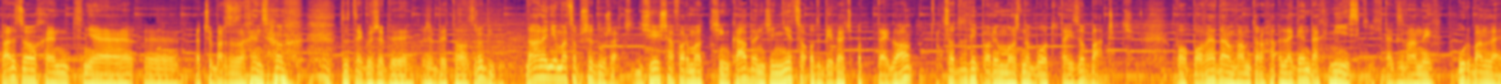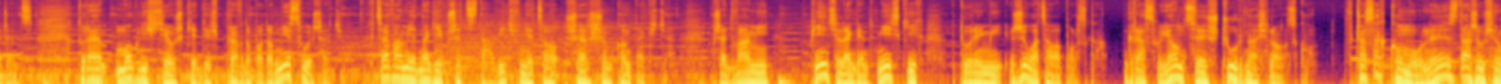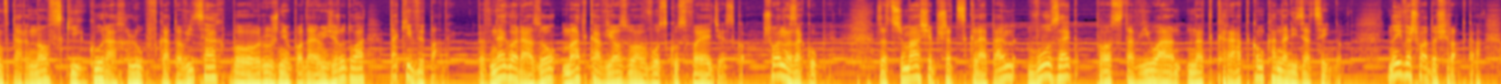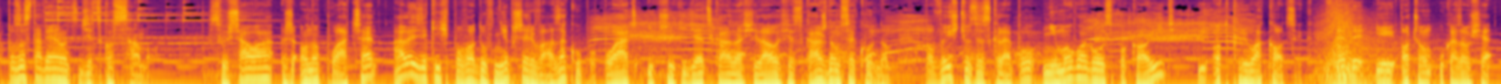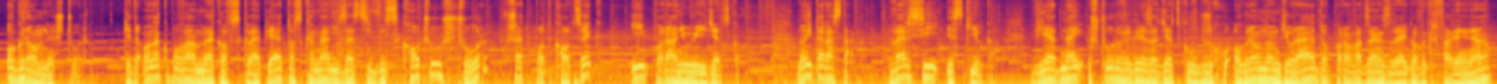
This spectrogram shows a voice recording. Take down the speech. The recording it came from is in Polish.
bardzo chętnie, yy, znaczy bardzo zachęcam do tego, żeby, żeby to zrobili. No ale nie ma co przedłużać. Dzisiejsza forma odcinka będzie nieco odbiegać od tego, co do tej pory można było tutaj zobaczyć. Poopowiadam wam trochę o legendach miejskich, tak zwanych urban legends, które mogliście już kiedyś prawdopodobnie słyszeć. Chcę wam jednak je przedstawić w nieco szerszym kontekście. Przed wami pięć legend miejskich, którymi żyła cała Polska. Grasujący szczur na Śląsku. W czasach komuny zdarzył się w Tarnowskich Górach lub w Katowicach, bo różnie podają źródła, taki wypadek. Pewnego razu matka wiozła w wózku swoje dziecko. Szła na zakupy. Zatrzymała się przed sklepem, wózek postawiła nad kratką kanalizacyjną. No i weszła do środka, pozostawiając dziecko samo. Słyszała, że ono płacze, ale z jakichś powodów nie przerwa zakupu. Płacz i krzyki dziecka nasilały się z każdą sekundą. Po wyjściu ze sklepu nie mogła go uspokoić i odkryła kocyk. Wtedy jej oczom ukazał się ogromny szczur. Kiedy ona kupowała mleko w sklepie, to z kanalizacji wyskoczył szczur, wszedł pod kocyk i poranił jej dziecko. No i teraz tak, wersji jest kilka. W jednej szczur wygryza dziecku w brzuchu ogromną dziurę, doprowadzając do jego wykrwawienia.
